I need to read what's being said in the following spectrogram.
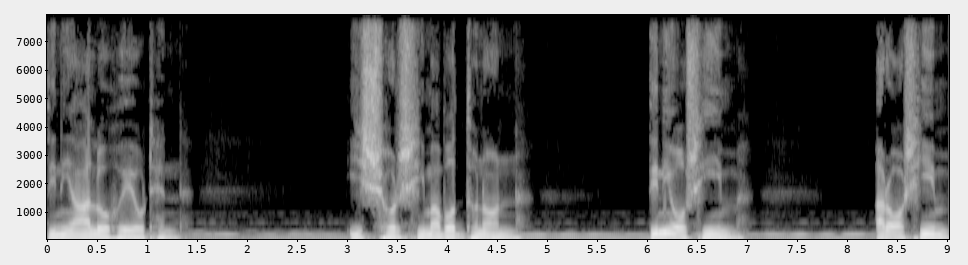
তিনি আলো হয়ে ওঠেন। ঈশ্বর সীমাবদ্ধ নন, তিনি অসীম। আর অসীম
